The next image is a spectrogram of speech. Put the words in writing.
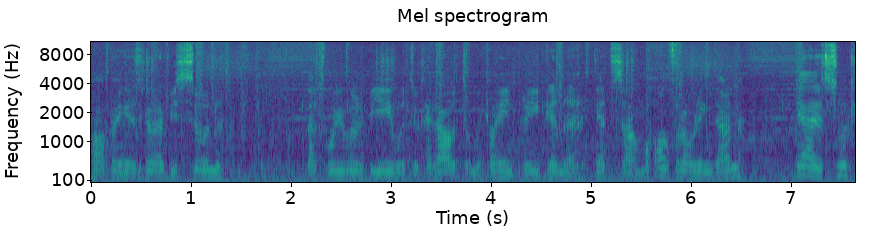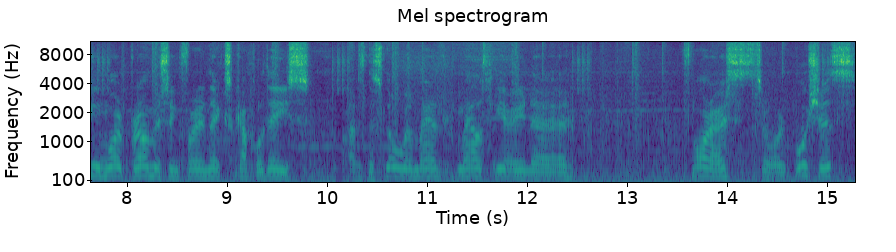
Hoping it's gonna be soon that we will be able to head out to McLean Creek and uh, get some off-roading done. Yeah, it's looking more promising for the next couple days as the snow will melt, melt here in uh, forests or bushes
